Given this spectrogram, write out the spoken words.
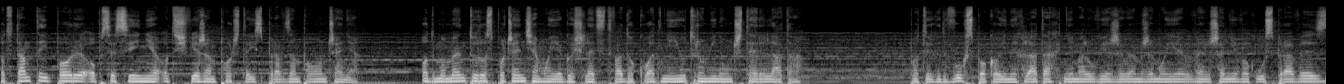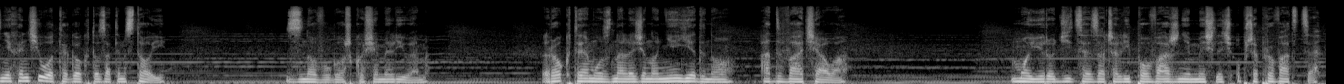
Od tamtej pory obsesyjnie odświeżam pocztę i sprawdzam połączenia. Od momentu rozpoczęcia mojego śledztwa dokładnie jutro miną 4 lata. Po tych dwóch spokojnych latach niemal uwierzyłem, że moje węszenie wokół sprawy zniechęciło tego, kto za tym stoi. Znowu gorzko się myliłem. Rok temu znaleziono nie jedno, a dwa ciała. Moi rodzice zaczęli poważnie myśleć o przeprowadzce –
